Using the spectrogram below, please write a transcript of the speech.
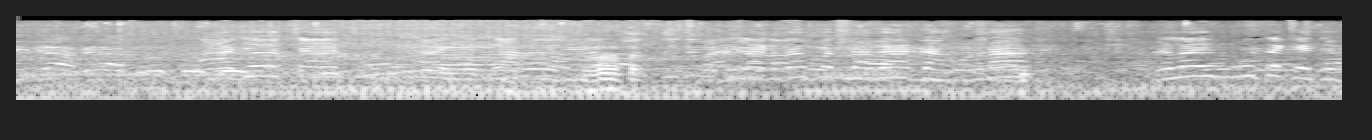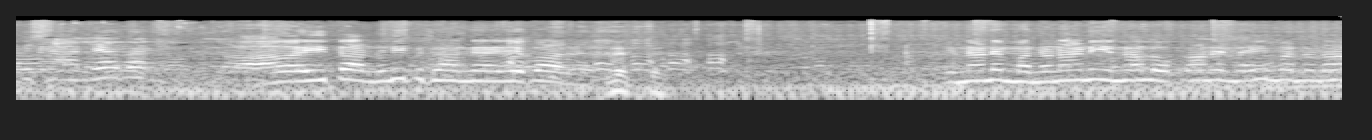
ਆ ਚਾਚੂ ਆਏ ਘਰ ਲੱਗਦਾ ਬੰਦਾ ਦਾ ਡਾਂਪੜਾ ਨਲਾਈ ਮੂੰਹ ਤੇ ਕੇ ਜੇ ਵਿਛਾ ਲਿਆ ਤਾਂ ਆ ਗਈ ਤੁਹਾਨੂੰ ਨਹੀਂ ਪਛਾਣਿਆ ਜੇ ਪਰ ਇਹਨਾਂ ਨੇ ਮੰਨਣਾ ਨਹੀਂ ਇਹਨਾਂ ਲੋਕਾਂ ਨੇ ਨਹੀਂ ਮੰਨਣਾ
